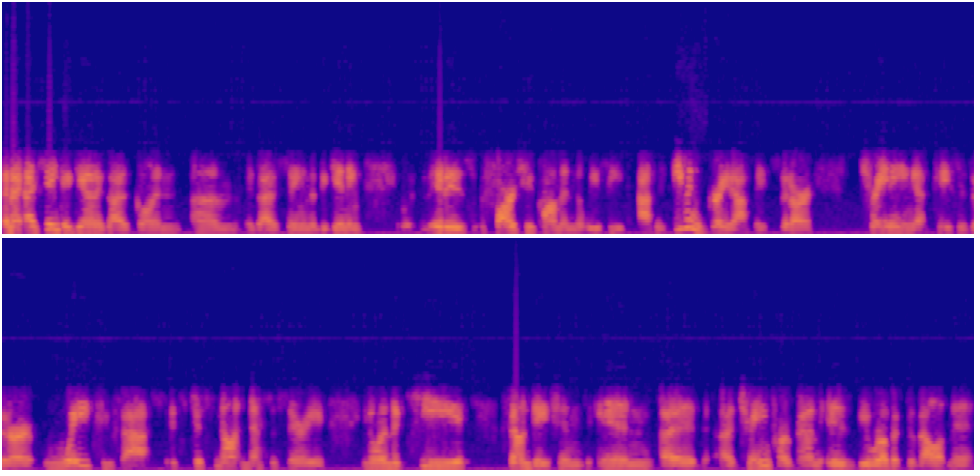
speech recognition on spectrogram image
And I, I think again, as I was going, um, as I was saying in the beginning, it is far too common that we see athletes, even great athletes, that are training at paces that are way too fast. It's just not necessary. You know, and the key foundations in a, a training program is the aerobic development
